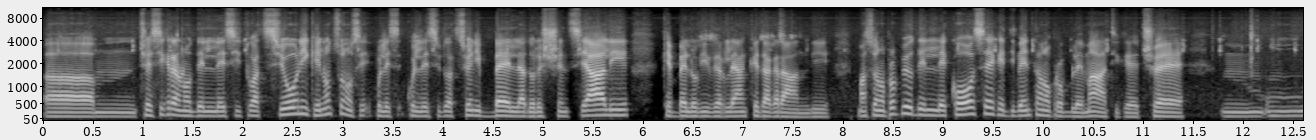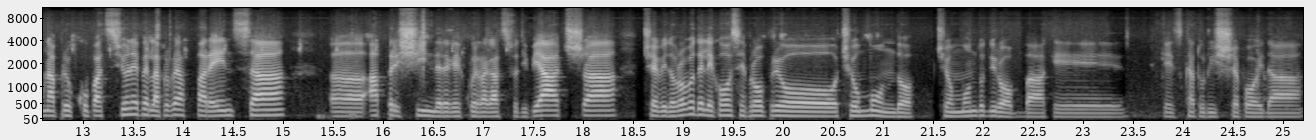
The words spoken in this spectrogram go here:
ehm, cioè si creano delle situazioni che non sono se- quelle, quelle situazioni belle adolescenziali, che è bello viverle anche da grandi, ma sono proprio delle cose che diventano problematiche, cioè mh, una preoccupazione per la propria apparenza, eh, a prescindere che quel ragazzo ti piaccia, cioè vedo proprio delle cose proprio, c'è un mondo, c'è un mondo di roba che, che scaturisce poi da,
